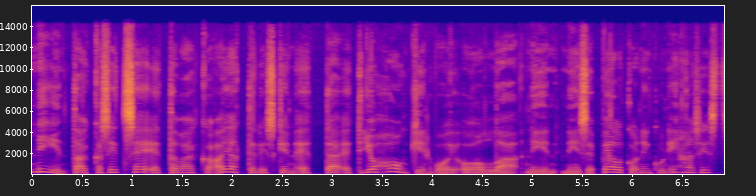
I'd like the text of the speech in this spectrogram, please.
Niin, taikka sitten se, että vaikka ajatteliskin, että, että johonkin voi olla, niin, niin se pelko niin kuin ihan siis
